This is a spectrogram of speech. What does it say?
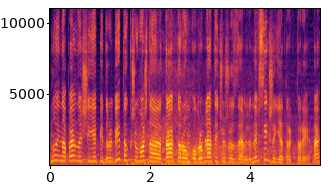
Ну і напевно ще є підробіток, що можна трактором обробляти чужу землю. Не всіх же є трактори, так?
